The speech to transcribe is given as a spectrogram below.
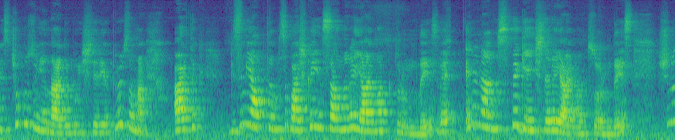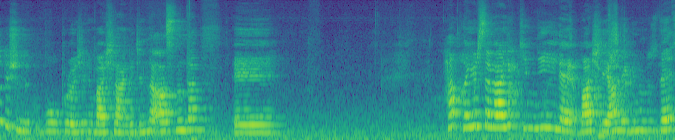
biz çok uzun yıllardır bu işleri yapıyoruz ama artık bizim yaptığımızı başka insanlara yaymak durumundayız ve en önemlisi de gençlere yaymak zorundayız. Şunu düşündük bu projenin başlangıcında aslında e, hem hayırseverlik kimliğiyle başlayan ve günümüzde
